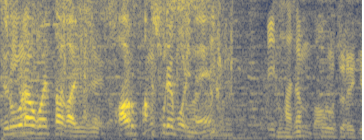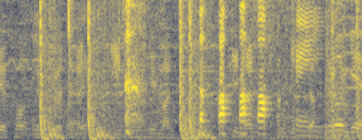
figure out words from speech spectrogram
들어오라고 했다가 이거 바로 방출해버리네. 이 다전 먹어 프로들에게서 느껴지는 이상이 오케이. 그러게요.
